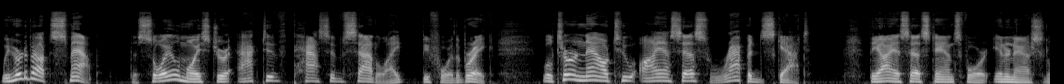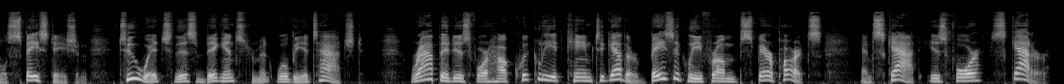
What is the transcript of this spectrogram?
We heard about SMAP, the Soil Moisture Active Passive Satellite, before the break. We'll turn now to ISS RapidScat. The ISS stands for International Space Station, to which this big instrument will be attached. Rapid is for how quickly it came together, basically from spare parts, and SCAT is for scatter.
